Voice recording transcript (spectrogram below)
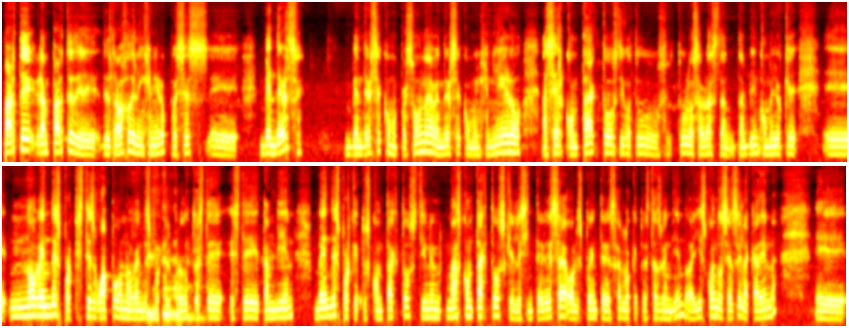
parte, gran parte de, del trabajo del ingeniero, pues es eh, venderse, venderse como persona, venderse como ingeniero, hacer contactos, digo, tú, tú lo sabrás tan, bien como yo que eh, no vendes porque estés guapo, no vendes porque el producto esté, esté tan bien, vendes porque tus contactos tienen más contactos que les interesa o les puede interesar lo que tú estás vendiendo. Ahí es cuando se hace la cadena. Eh,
